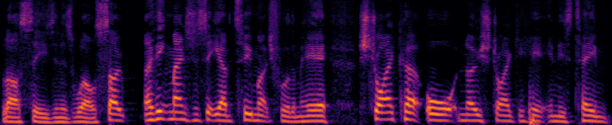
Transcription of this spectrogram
last season as well. So I think Manchester City have too much for them here. Striker or no striker here in his team.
